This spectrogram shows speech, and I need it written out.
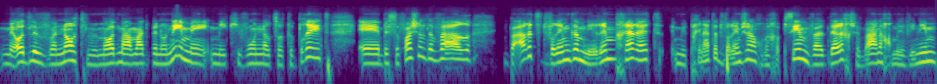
מאוד לבנות ומאוד מעמד בינוני מכיוון ארצות הברית, אה, בסופו של דבר בארץ דברים גם נראים אחרת מבחינת הדברים שאנחנו מחפשים והדרך שבה אנחנו מבינים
